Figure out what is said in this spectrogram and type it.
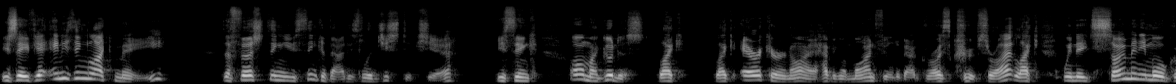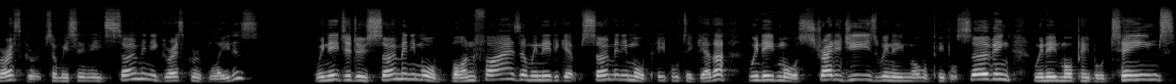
You see, if you're anything like me, the first thing you think about is logistics, yeah? You think, oh my goodness, like, like Erica and I are having a minefield about growth groups, right? Like, we need so many more growth groups and we need so many growth group leaders. We need to do so many more bonfires and we need to get so many more people together. We need more strategies. We need more people serving. We need more people teams.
